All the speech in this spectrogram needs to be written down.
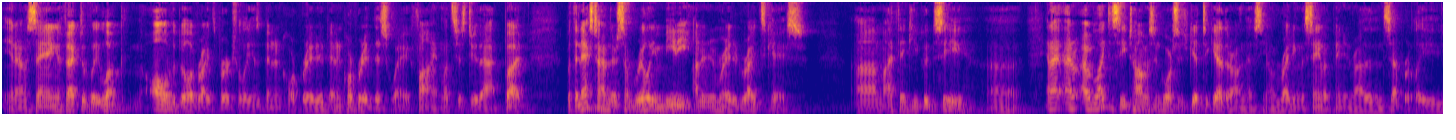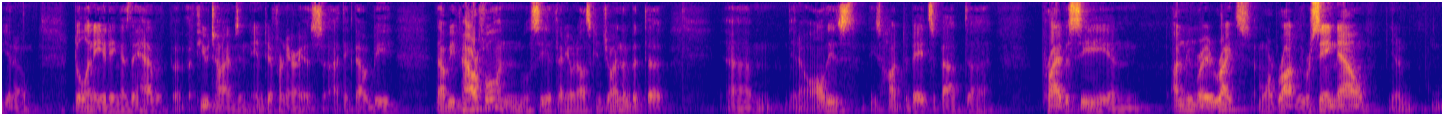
you know, saying effectively, look, all of the Bill of Rights virtually has been incorporated and incorporated this way. Fine, let's just do that. But but the next time there's some really meaty unenumerated rights case, um, I think you could see. Uh, and I, I, would like to see Thomas and Gorsuch get together on this, you know, writing the same opinion rather than separately, you know, delineating as they have a, a few times in, in different areas. I think that would be that would be powerful, and we'll see if anyone else can join them. But the, um, you know, all these these hot debates about uh, privacy and unenumerated rights more broadly. We're seeing now, you know,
